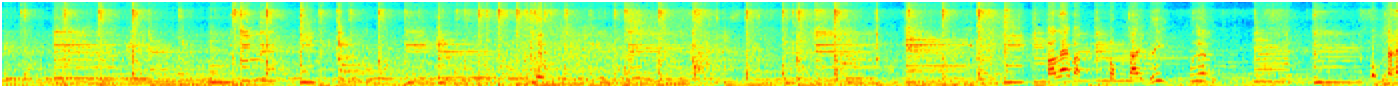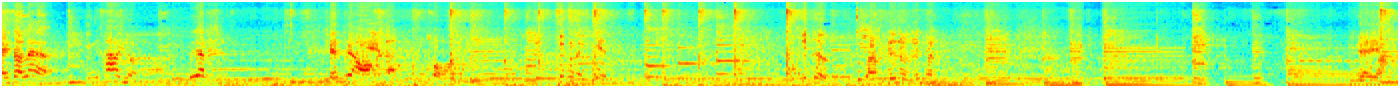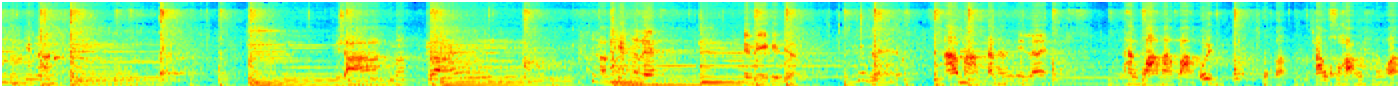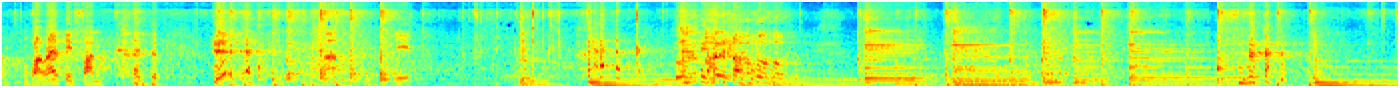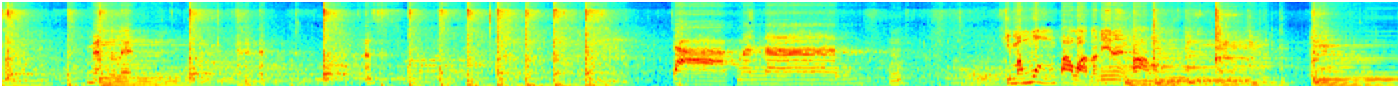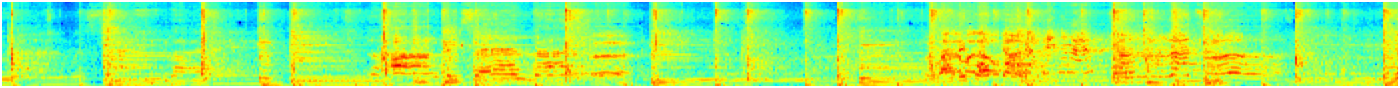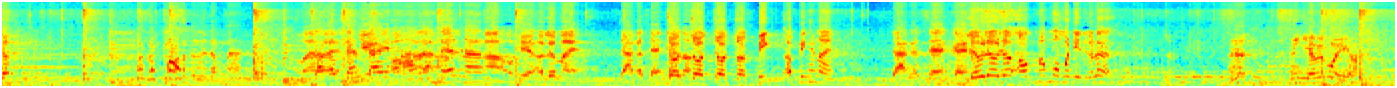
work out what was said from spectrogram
ตอนแรกแบบตกใจเฮ้ยเพื่อนตกใจตอนแรกอะกินข้าวอยู่อะเพื่อนเช็ดไม่ออกขอขึ้นสังเกตคิดถึงแบบคิดถึงคิดถึง เดี๋ยวยังกินนะจากมาไกลเอาเคียงกันเลยไม่มีขึ้นเดี๋ยวอาปากกันทั้งทีเลย ทางขวางทางขวาง อุ้ยหกแล้วทางขวางทางขวางทางขวางน่าจะติดฟันอะดีดแม็ มานานกินมะม่วงน้ำปลาหวานตอนนี้เลยเปล่าห่างกันแสนนานเออมาได้พบกันฉันและเธอเดี๋ยวมันก็ป้อนอะไรนักหนาเนี่ยจากกันแสนไกลหากันแสนนานอ่าโอเค เอาเริ่มใหม่จากกันแสนจดจดจดจดปิ๊กเอาปิ๊กให้หน่อย จากกันแสนไกลเร็วเร็วเร็วเอามะม่วงมาดิดก็ได้ยังเยอะไม่ไหวเหรอว่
